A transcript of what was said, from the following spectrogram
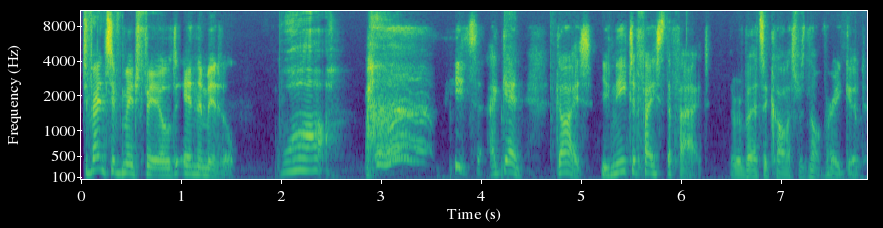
Defensive midfield in the middle. What? He's again, guys. You need to face the fact that Roberto Carlos was not very good.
